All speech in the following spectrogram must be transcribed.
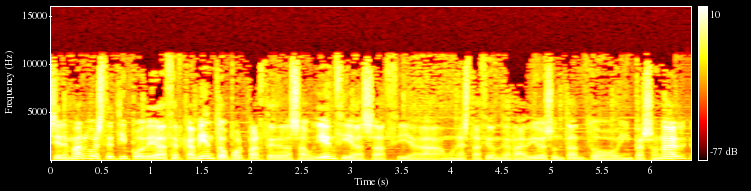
Sin embargo, este tipo de acercamiento por parte de las audiencias hacia una estación de radio es un tanto impersonal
